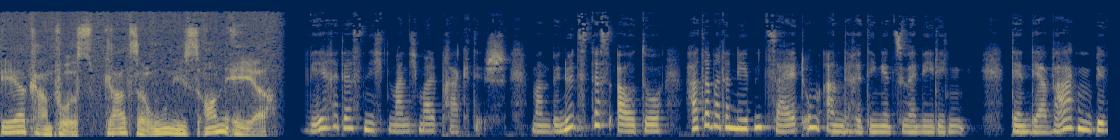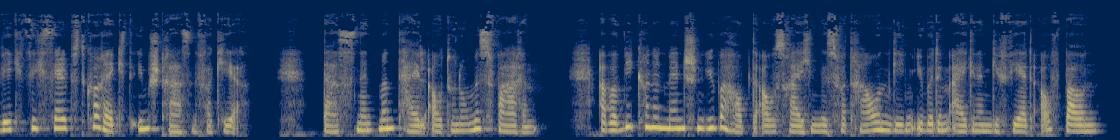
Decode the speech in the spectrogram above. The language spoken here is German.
Air Campus, Grazer Unis on Air. Wäre das nicht manchmal praktisch? Man benutzt das Auto, hat aber daneben Zeit, um andere Dinge zu erledigen. Denn der Wagen bewegt sich selbst korrekt im Straßenverkehr. Das nennt man teilautonomes Fahren. Aber wie können Menschen überhaupt ausreichendes Vertrauen gegenüber dem eigenen Gefährt aufbauen?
